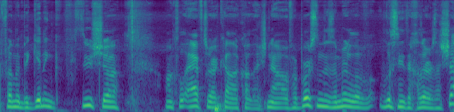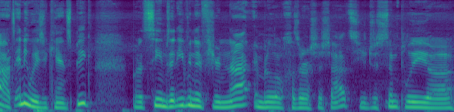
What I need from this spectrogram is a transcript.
from the beginning Kedusha until after Akala Kalash. Now, if a person is in the middle of listening to Chazar Hashatz, anyways, you can't speak, but it seems that even if you're not in the middle of Chazar Hashatz, you just simply, uh,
